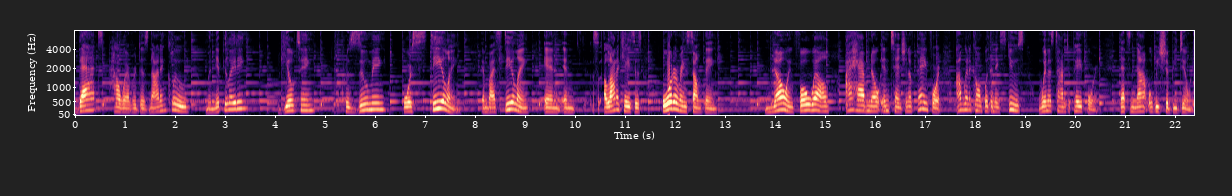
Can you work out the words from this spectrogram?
That, however, does not include manipulating, guilting, presuming, or stealing. And by stealing, in, in a lot of cases, ordering something knowing full well I have no intention of paying for it. I'm going to come up with an excuse when it's time to pay for it. That's not what we should be doing.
